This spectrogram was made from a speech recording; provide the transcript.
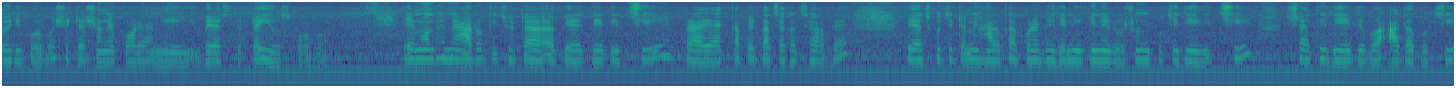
তৈরি করব, সেটার সঙ্গে পরে আমি এই বেরেস্তাটা ইউজ করব। এর মধ্যে আমি আরও কিছুটা পেঁয়াজ দিয়ে দিচ্ছি, প্রায় এক কাপের কাছাকাছি হবে। পেঁয়াজ কুচিটা আমি হালকা করে ভেজে নিয়ে এখানে রসুন কুচি দিয়ে দিচ্ছি, সাথে দিয়ে দেবো আদা কুচি।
